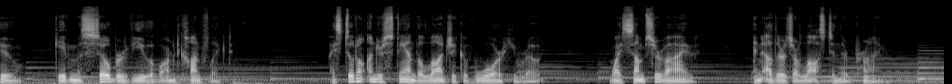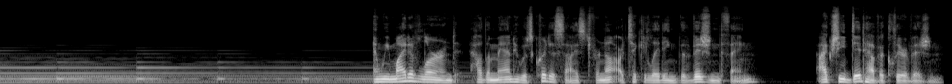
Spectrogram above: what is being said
II gave him a sober view of armed conflict. I still don't understand the logic of war, he wrote, why some survive and others are lost in their prime. And we might have learned how the man who was criticized for not articulating the vision thing actually did have a clear vision.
